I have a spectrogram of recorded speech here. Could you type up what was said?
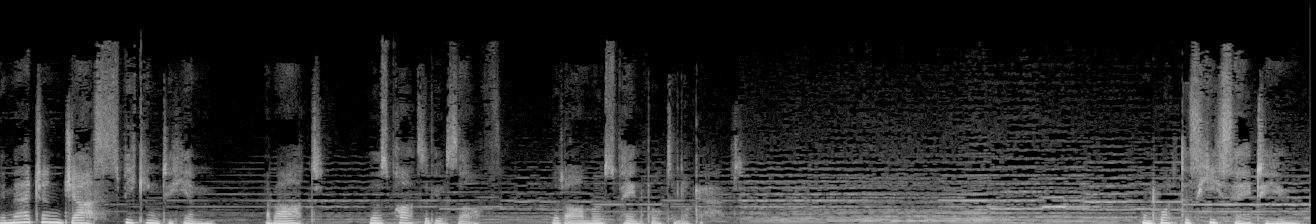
Imagine just speaking to him about those parts of yourself that are most painful to look at. And what does he say to you?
